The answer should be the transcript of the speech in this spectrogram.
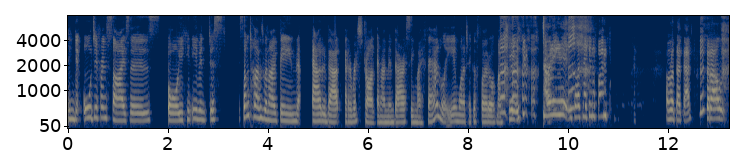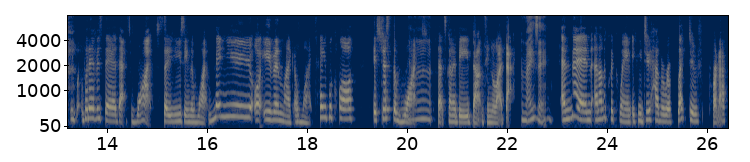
You can get all different sizes, or you can even just sometimes when I've been out and about at a restaurant and I'm embarrassing my family and want to take a photo of my kids, don't eat it. It's like taking a photo. I'm not that bad, but I'll whatever's there that's white. So using the white menu or even like a white tablecloth, it's just the white Yeah. that's going to be bouncing the light back. Amazing. And then another quick win if you do have a reflective product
